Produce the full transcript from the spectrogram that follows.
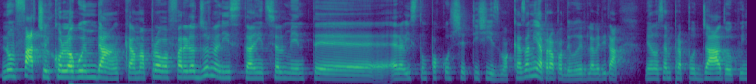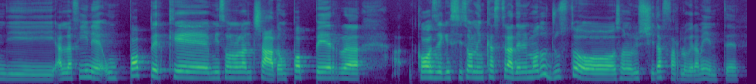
non faccio il colloquio in banca, ma provo a fare la giornalista, inizialmente era visto un po' con scetticismo a casa mia, però poi devo dire la verità, mi hanno sempre appoggiato, quindi alla fine un po' perché mi sono lanciata, un po' per cose che si sono incastrate nel modo giusto, sono riuscita a farlo veramente.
